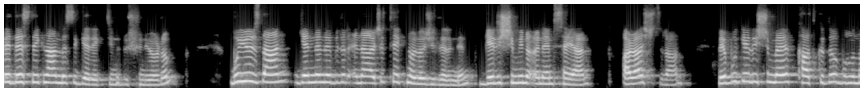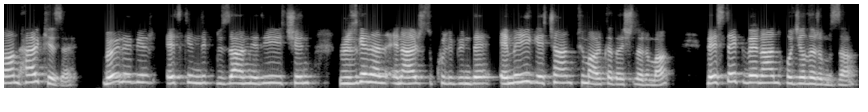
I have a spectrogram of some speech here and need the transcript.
ve desteklenmesi gerektiğini düşünüyorum. Bu yüzden yenilenebilir enerji teknolojilerinin gelişimini önemseyen, araştıran ve bu gelişime katkıda bulunan herkese böyle bir etkinlik düzenlediği için Rüzgar Enerjisi Kulübü'nde emeği geçen tüm arkadaşlarıma, destek veren hocalarımıza,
